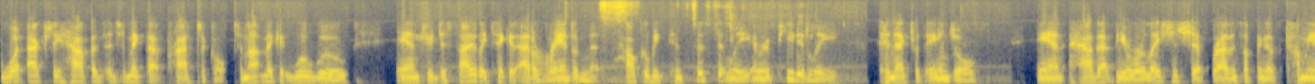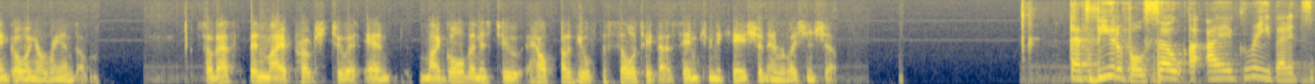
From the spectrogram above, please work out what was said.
what actually happens, and to make that practical, to not make it woo woo, and to decidedly take it out of randomness. How could we consistently and repeatedly connect with angels and have that be a relationship rather than something that's coming and going or random? So that's been my approach to it. And my goal then is to help other people facilitate that same communication and relationship. That's beautiful. So I agree that it's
